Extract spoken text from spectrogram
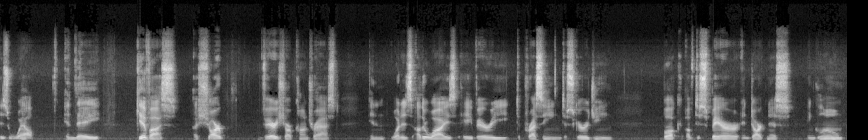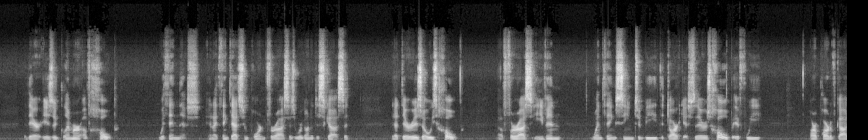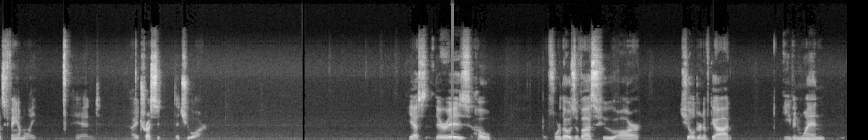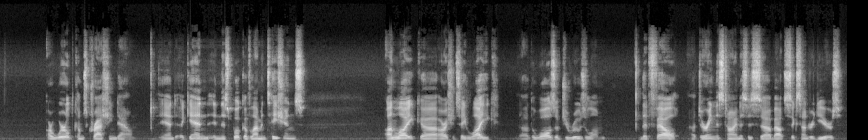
as well. And they give us a sharp, very sharp contrast in what is otherwise a very depressing, discouraging book of despair and darkness and gloom, there is a glimmer of hope within this. And I think that's important for us as we're going to discuss that, that there is always hope uh, for us, even when things seem to be the darkest. There is hope if we are a part of God's family. And I trust that you are. Yes, there is hope for those of us who are children of God, even when our world comes crashing down. And again, in this book of Lamentations, unlike, uh, or I should say, like uh, the walls of Jerusalem that fell uh, during this time, this is uh, about 600 years,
